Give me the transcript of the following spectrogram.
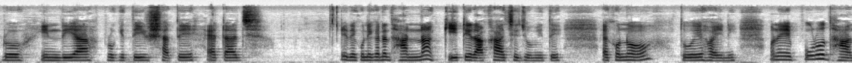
পুরো ইন্ডিয়া প্রকৃতির সাথে অ্যাটাচ এ দেখুন, এখানে ধান না কেটে রাখা আছে জমিতে। এখনও তো এ হয়নি। মানে পুরো ধান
